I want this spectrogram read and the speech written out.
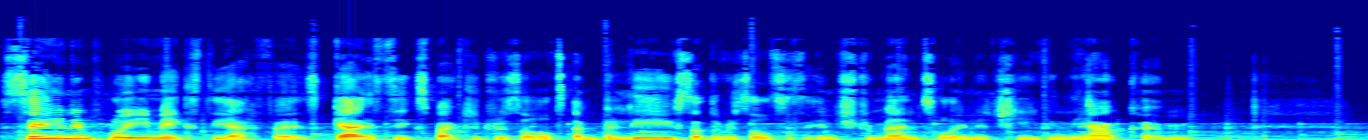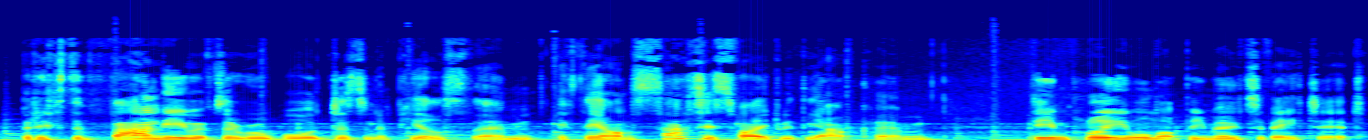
Say an employee makes the effort, gets the expected result, and believes that the result is instrumental in achieving the outcome. But if the value of the reward doesn't appeal to them, if they aren't satisfied with the outcome, the employee will not be motivated.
